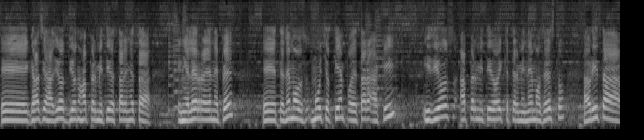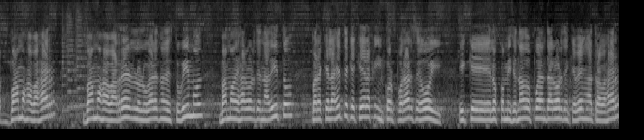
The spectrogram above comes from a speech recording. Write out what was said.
Eh, gracias a Dios, Dios nos ha permitido estar en, esta, en el RNP eh, tenemos mucho tiempo de estar aquí y Dios ha permitido hoy que terminemos esto. Ahorita vamos a bajar, vamos a barrer los lugares donde estuvimos, vamos a dejar ordenadito para que la gente que quiera incorporarse hoy y que los comisionados puedan dar orden, que vengan a trabajar,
